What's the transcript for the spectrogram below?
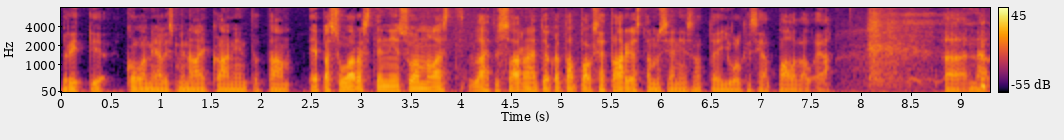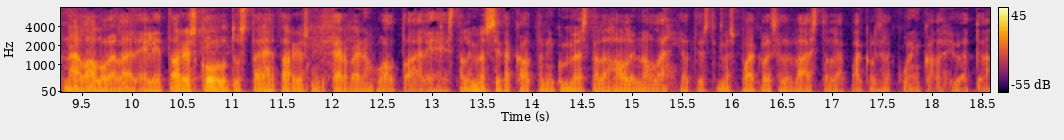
brittikolonialismin aikaa, niin tota, epäsuorasti niin suomalaiset lähetyssaarnaajat joka tapauksessa tarjosivat tämmöisiä niin sanottuja julkisia palveluja näillä alueilla. Eli he tarjosivat koulutusta ja he tarjosivat niin terveydenhuoltoa. Eli heistä oli myös sitä kautta niin myös tälle hallinnolle ja tietysti myös paikalliselle väestölle ja paikalliselle kuninkaalle hyötyä.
